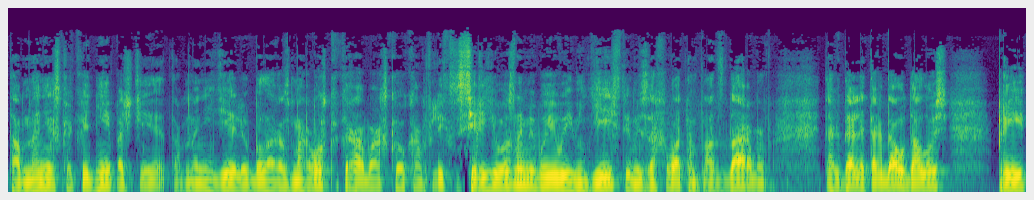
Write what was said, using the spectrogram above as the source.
там на несколько дней, почти там, на неделю была разморозка Карабахского конфликта с серьезными боевыми действиями, захватом плацдармов и так далее. Тогда удалось при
